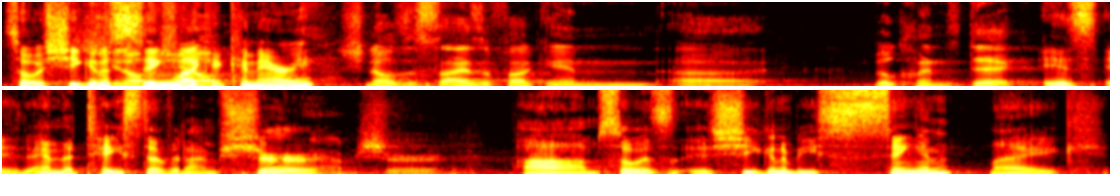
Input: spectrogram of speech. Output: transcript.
So is she going to She know- sing she like know- a canary? She knows the size of fucking uh, Bill Clinton's dick. Is and the taste of it, I'm sure. I'm sure. Um, so is is she going to be singing like?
